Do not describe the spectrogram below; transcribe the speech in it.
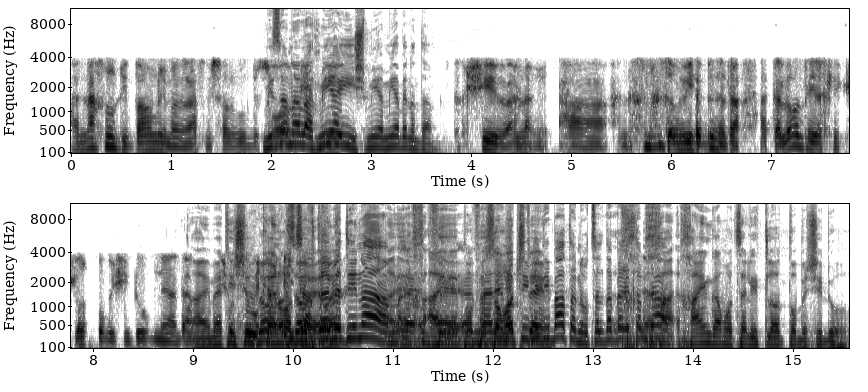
אנחנו דיברנו עם הנהלת משרד הבריאות בצורה... מי זה הנהלת? מי האיש? מי, מי הבן אדם? תקשיב, מה זה מי הבן אדם? אתה לא הולך לתלות פה בשידור בני אדם. האמת היא שהוא כן רוצה. זה עובדי מדינה. אה, אה, פרופסור רוטשטיין. מי דיברת, אני רוצה לדבר איתם גם. חיים גם רוצה לתלות פה בשידור,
